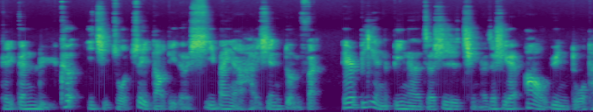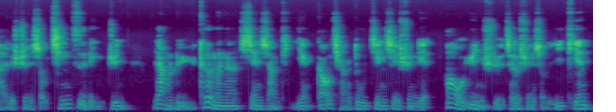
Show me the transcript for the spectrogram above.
可以跟旅客一起做最到底的西班牙海鲜炖饭。Airbnb 呢，则是请了这些奥运夺牌的选手亲自领军。让旅客们呢线上体验高强度间歇训练、奥运雪车选手的一天、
